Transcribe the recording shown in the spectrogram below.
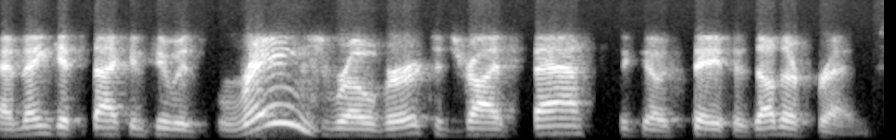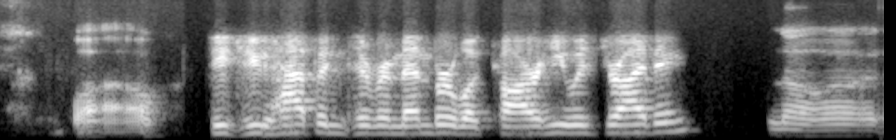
and then gets back into his Range Rover to drive fast to go save his other friends. Wow. Did you happen to remember what car he was driving? No, uh,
